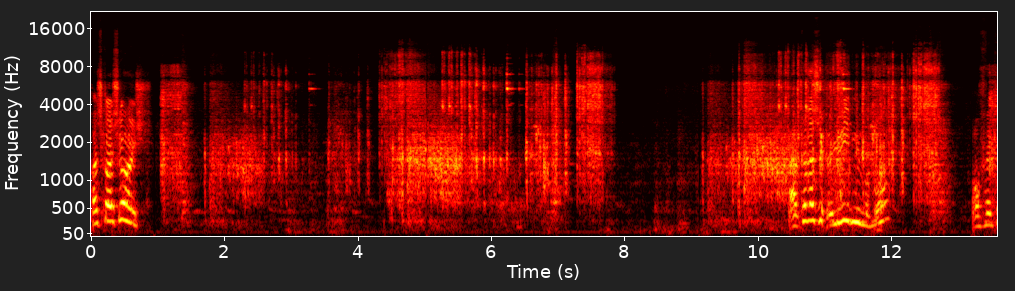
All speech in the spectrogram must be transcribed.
Kaç kaç kaç. Arkadaşlar ölü mi bu? AFK.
